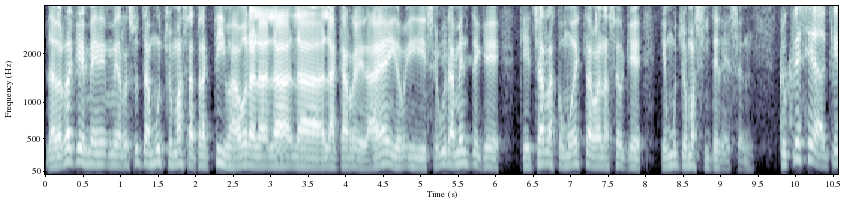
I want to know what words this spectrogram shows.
La verdad que me, resulta mucho más atractiva ahora la, la, la, carrera, ¿eh? y, y seguramente que, que charlas como esta van a hacer que, que muchos más se interesen. Lucrecia, quería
